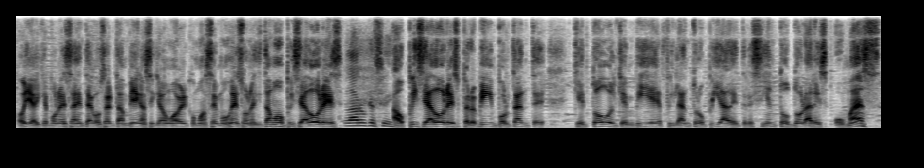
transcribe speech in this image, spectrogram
oye, hay que poner a esa gente a gozar también, así que vamos a ver cómo hacemos eso. Necesitamos auspiciadores. Claro que sí. Auspiciadores, pero es bien importante que todo el que envíe filantropía de 300 dólares o más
